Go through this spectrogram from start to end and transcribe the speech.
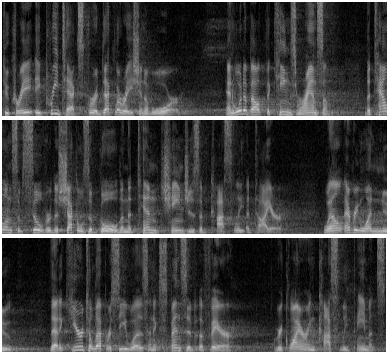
to create a pretext for a declaration of war. And what about the king's ransom? The talents of silver, the shekels of gold, and the ten changes of costly attire? Well, everyone knew that a cure to leprosy was an expensive affair requiring costly payments,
